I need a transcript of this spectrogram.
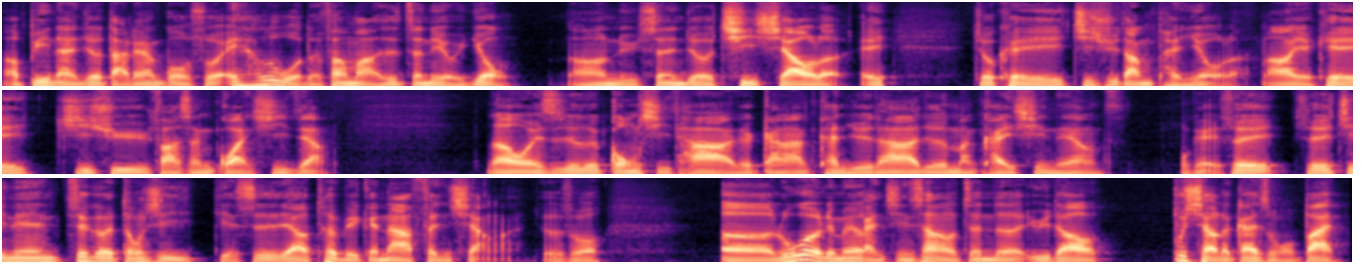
然后 B 男就打电话跟我说，哎，他说我的方法是真的有用，然后女生就气消了，哎。就可以继续当朋友了，然后也可以继续发生关系这样，然后我也是就是恭喜他，就感他感觉他就是蛮开心的样子。OK，所以所以今天这个东西也是要特别跟大家分享啊，就是说，呃，如果你们感情上有真的遇到不晓得该怎么办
